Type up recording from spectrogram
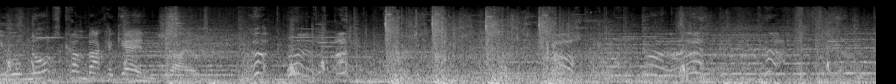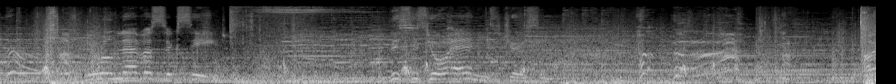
You will not come back again, child. Never succeed. This is your end, Jason. I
